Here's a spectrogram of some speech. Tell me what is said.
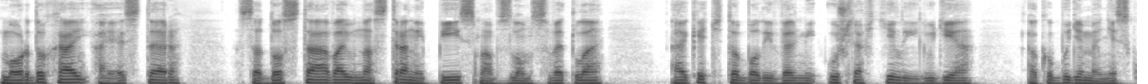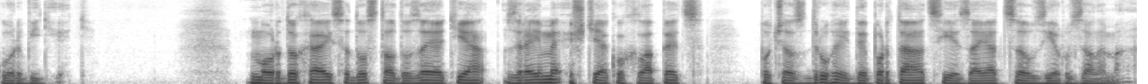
Mordochaj a Ester sa dostávajú na strany písma v zlom svetle, aj keď to boli veľmi ušľachtilí ľudia, ako budeme neskôr vidieť. Mordochaj sa dostal do zajatia zrejme ešte ako chlapec, počas druhej deportácie zajacov z Jeruzalema.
